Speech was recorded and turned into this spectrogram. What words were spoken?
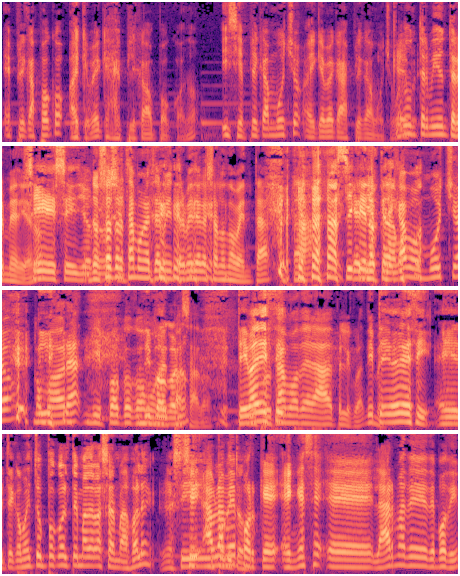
explicas poco, hay que ver que has explicado poco, ¿no? Y si explicas mucho, hay que ver que has explicado mucho. Que- Bueno, un término intermedio, ¿no? Sí, sí, yo creo Nosotros que sí. estamos en el término intermedio que son los 90. Así que ni nos quedamos- explicamos mucho como ahora, ni poco como Ni poco, en el ¿no? pasado. Te iba a decir- de la película. Dime. Te iba a decir, eh, te comento un poco el tema de las armas, ¿vale? Así Sí, háblame poquito. porque en ese eh, la arma de, de Body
